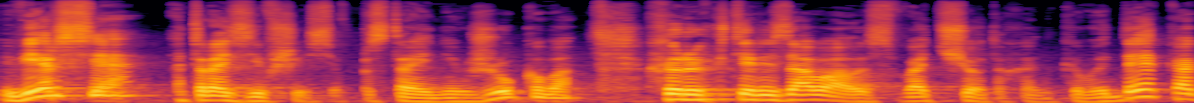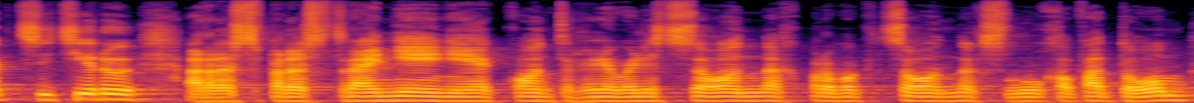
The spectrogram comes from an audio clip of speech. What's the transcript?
Версия, отразившаяся в построениях Жукова, характеризовалась в отчетах НКВД как, цитирую, «распространение контрреволюционных провокационных слухов о том,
